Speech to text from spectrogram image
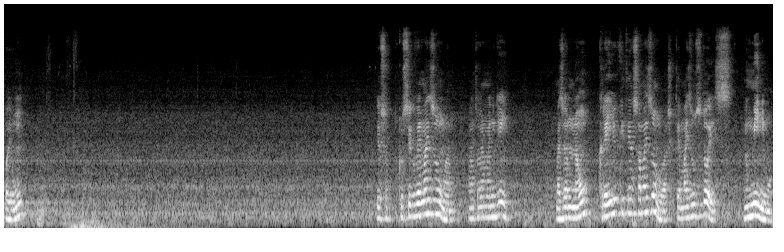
Foi um. Eu só consigo ver mais um, mano. Eu não tô vendo mais ninguém. Mas eu não creio que tenha só mais um. Eu acho que tem mais uns dois. No mínimo.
